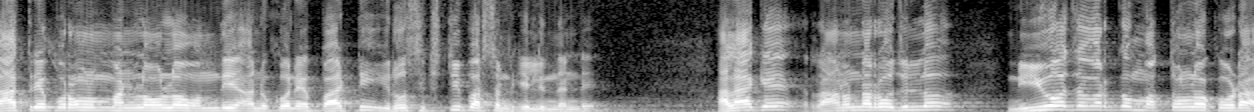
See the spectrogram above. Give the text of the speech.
జాతీయపురం మండలంలో ఉంది అనుకునే పార్టీ ఈరోజు సిక్స్టీ పర్సెంట్కి వెళ్ళిందండి. అలాగే రానున్న రోజుల్లో నియోజకవర్గం మొత్తంలో కూడా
